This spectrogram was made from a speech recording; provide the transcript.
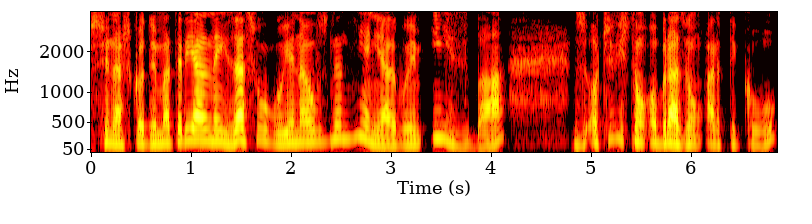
syna szkody materialnej zasługuje na uwzględnienie, albowiem Izba z oczywistą obrazą artykułu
